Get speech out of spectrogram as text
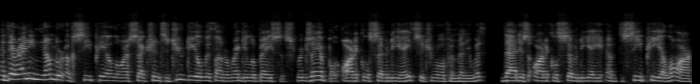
And there are any number of CPLR sections that you deal with on a regular basis. For example, Article 78, that you're all familiar with, that is Article 78 of the CPLR,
